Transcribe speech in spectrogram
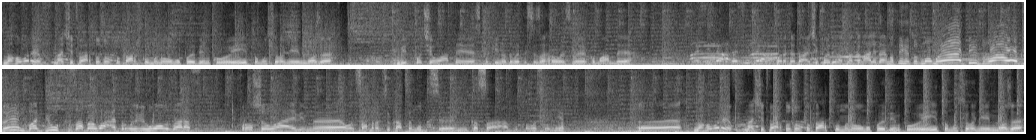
Наговорив на четверту жовту картку в минулому поєдинку, і тому сьогодні він може відпочивати, спокійно дивитися за грою своєї команди. Переглядаючи поєдинок на каналі Даймо Ліги, тут момент і 2-1. Бабюк забиває другий гол. Зараз прошиває він е, Олександра Пцюка. Це мудець Нікоса. Бухало сьогодні Е, наговорив на четверту жовту картку в минулому поєдинку, і тому сьогодні він може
